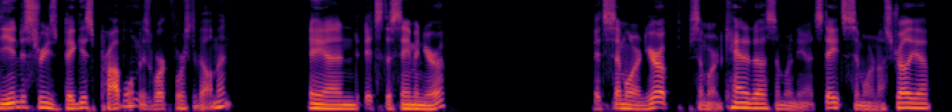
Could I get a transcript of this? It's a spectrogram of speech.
The industry's biggest problem is workforce development, and it's the same in Europe. It's similar in Europe, similar in Canada, similar in the United States, similar in Australia.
